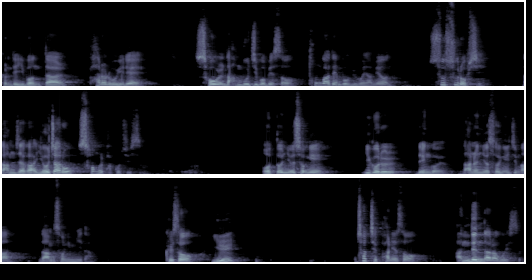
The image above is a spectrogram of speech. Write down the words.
그런데 이번 달 8월 5일에 서울 남부지법에서 통과된 법이 뭐냐면 수술 없이 남자가 여자로 성을 바꿀 수 있습니다. 어떤 여성이 이거를 낸 거예요. 나는 여성이지만 남성입니다. 그래서 일, 첫 재판에서 안 된다라고 했어요.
